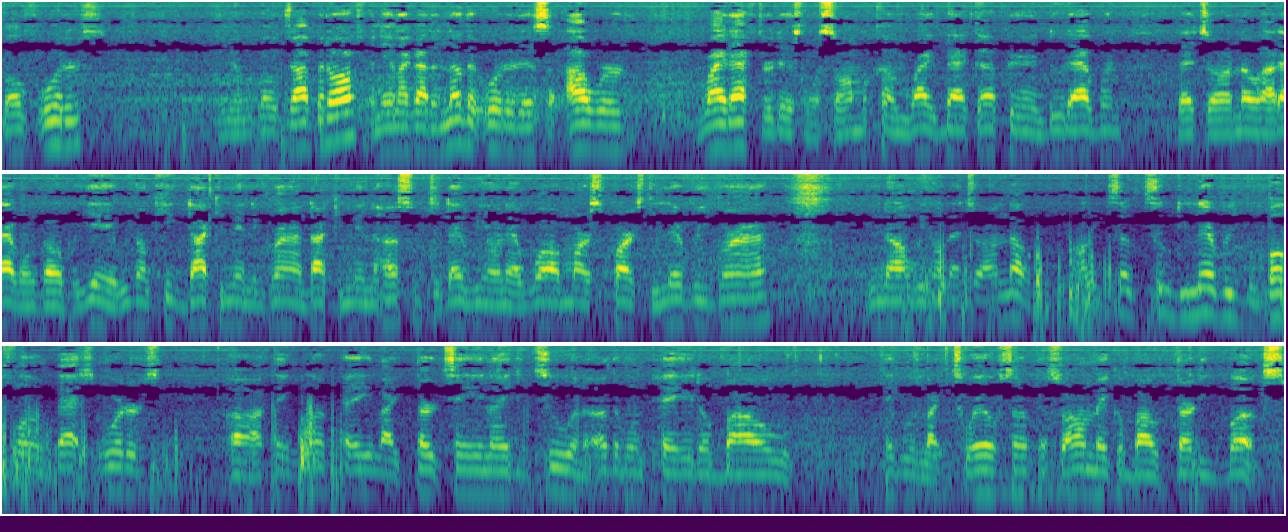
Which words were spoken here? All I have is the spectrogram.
both orders, and we're gonna drop it off. And then I got another order that's an hour right after this one, so I'm gonna come right back up here and do that one. Let y'all know how that one go. But yeah, we're gonna keep documenting the grind, documenting the hustle. Today we on that Walmart Sparks delivery grind. You know, we gonna let y'all know. Only took two deliveries, but both on batch orders. Uh, I think one paid like thirteen ninety two, and the other one paid about I think it was like 12 something. So I'll make about 30 bucks.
